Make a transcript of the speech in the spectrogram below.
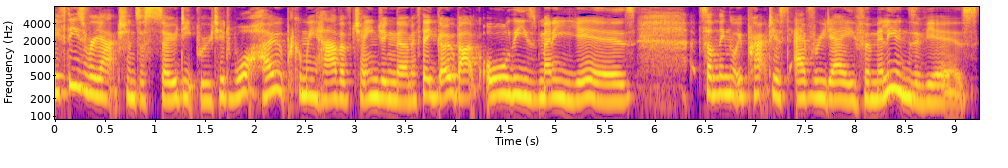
If these reactions are so deep rooted, what hope can we have of changing them if they go back all these many years? Something that we practiced every day for millions of years,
